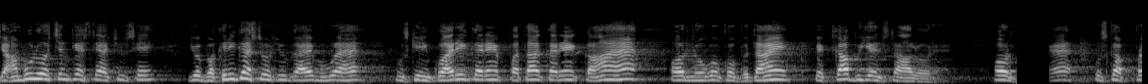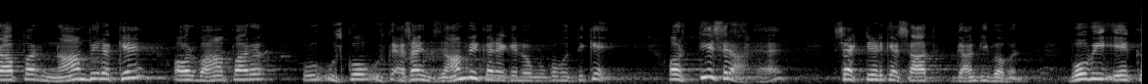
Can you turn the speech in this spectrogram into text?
जाम्बू लोचन के स्टैचू से जो बकरी का स्टैचू गायब हुआ है, उसकी इंक्वायरी करें, पता करें कहाँ है और लोगों को बताएँ कि कब ये इंस्टॉल हो रहा है। और उसका प्रॉपर नाम भी रखें और वहाँ पर उसको, उसका ऐसा इंतज़ाम भी करें कि लोगों को वो दिखे। और तीसरा है सेक्रेटरीट के साथ गांधी भवन। वो भी एक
